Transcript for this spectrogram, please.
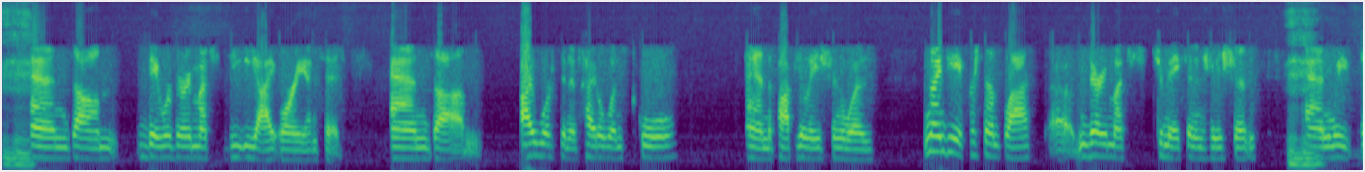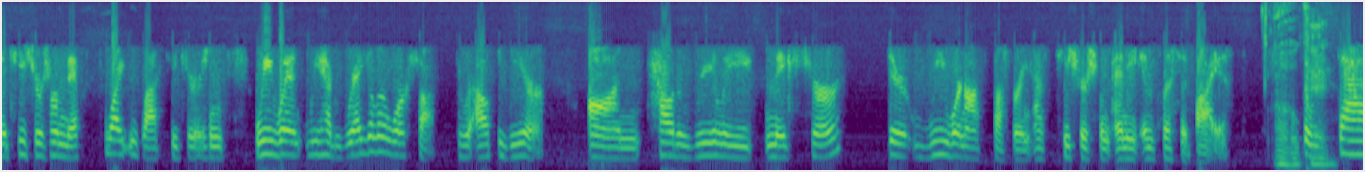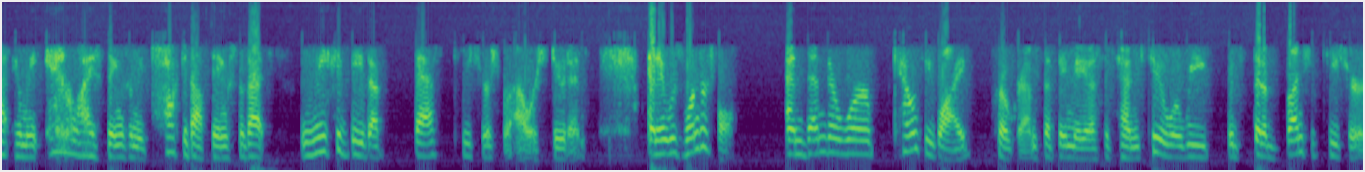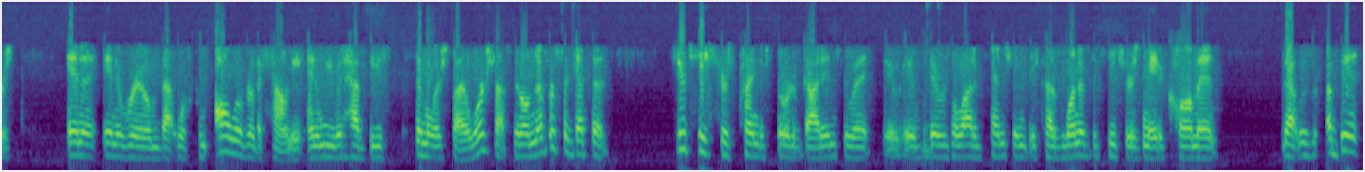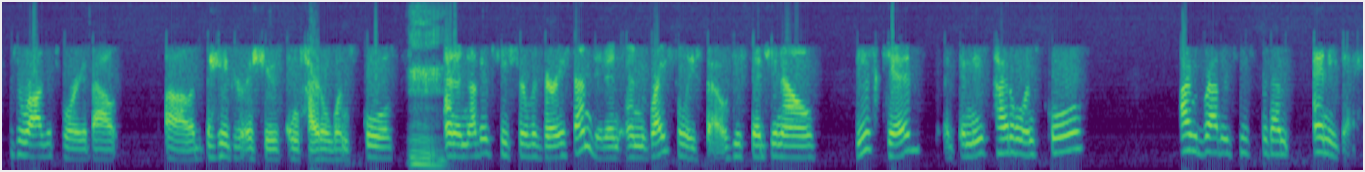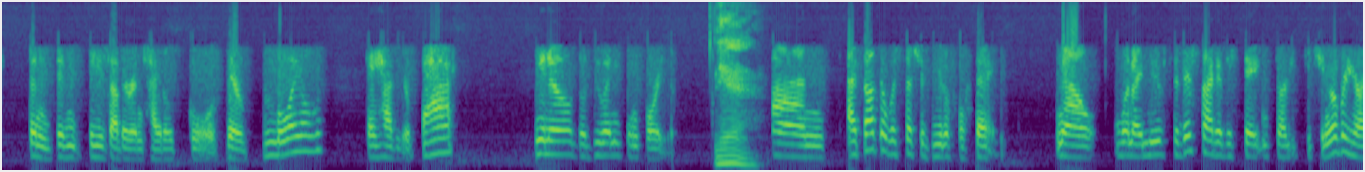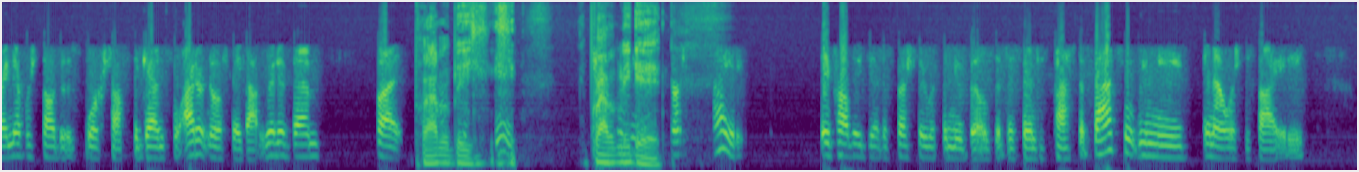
Mm-hmm. And um, they were very much DEI oriented. And um, I worked in a Title I school, and the population was 98% black, uh, very much Jamaican and Haitian. Mm-hmm. And we, the teachers were mixed, white and black teachers. And we went, we had regular workshops throughout the year on how to really make sure that we were not suffering as teachers from any implicit bias. Oh, okay. So we sat and we analyzed things and we talked about things so that we could be the best teachers for our students. And it was wonderful. And then there were county-wide programs that they made us attend to where we would sit a bunch of teachers in a in a room that were from all over the county and we would have these similar style workshops. And I'll never forget that two teachers kind of sort of got into it. It, it. There was a lot of tension because one of the teachers made a comment that was a bit derogatory about uh, behavior issues in Title I schools. Mm. And another teacher was very offended, and, and rightfully so. He said, you know, these kids in these Title I schools, I would rather teach for them any day than, than these other entitled schools. They're loyal, they have your back, you know, they'll do anything for you. Yeah. And I thought that was such a beautiful thing. Now, when I moved to this side of the state and started teaching over here, I never saw those workshops again. So I don't know if they got rid of them, but probably, probably did. Society. They probably did, especially with the new bills that DeSantis passed. But that's what we need in our society.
